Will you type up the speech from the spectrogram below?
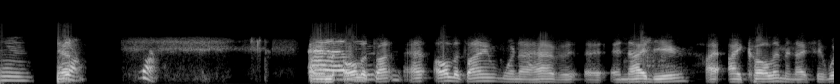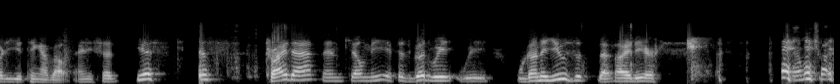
Mm. Yeah. Yeah. Yeah. And all the Um, time, uh, all the time when I have a, a, an idea, I, I call him and I say, "What do you think about?" And he said, "Yes, yes, try that and tell me if it's good. We we we're gonna use it that idea." Yeah, we tried,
